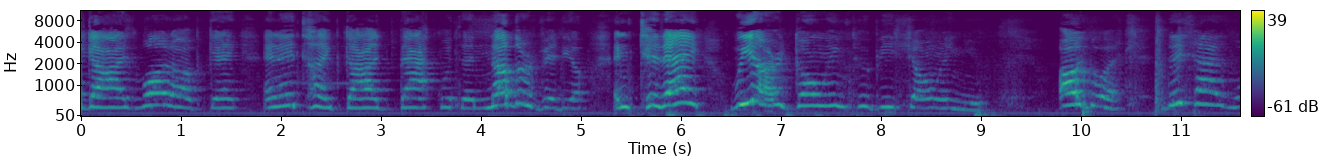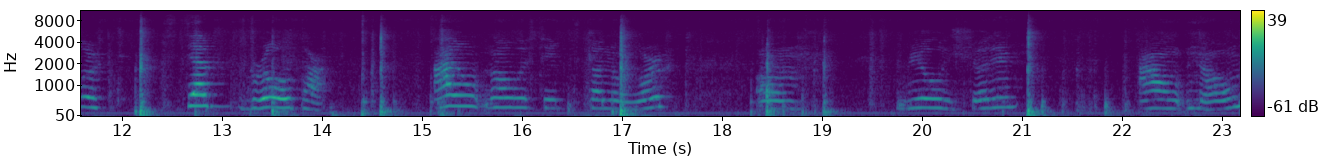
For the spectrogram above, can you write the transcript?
Hey guys, what up gang? And it's Hyped God back with another video. And today we are going to be showing you a glitch. This has worked several times. I don't know if it's gonna work. Um, really shouldn't. I don't know.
